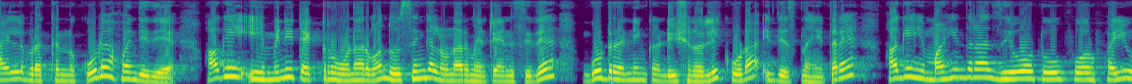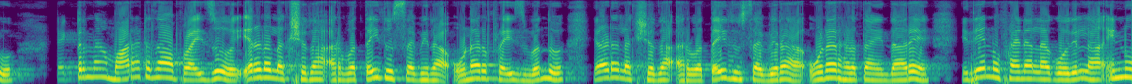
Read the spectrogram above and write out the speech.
ಆಯಿಲ್ ಬ್ರೇಕ್ ಅನ್ನು ಕೂಡ ಹೊಂದಿದೆ. ಹಾಗೆ ಈ ಮಿನಿ ಟ್ರ್ಯಾಕ್ಟರ್ ಓನರ್ ಬಂದು ಸಿಂಗಲ್ ಓನರ್ ಮೇಂಟೆನೆನ್ಸ್ ಇದೆ ಗುಡ್ ರನ್ನಿಂಗ್ ಕಂಡೀಷನ್ ಅಲ್ಲಿ ಕೂಡ ಇದೆ ಸ್ನೇಹಿತರೆ. ಹಾಗೆ ಈ Mahindra Jivo two four five ಟ್ರ್ಯಾಕ್ಟರ್ನ ಮಾರಾಟದ ಪ್ರೈಸು ಎರಡು ಲಕ್ಷದ ಅರವತ್ತೈದು ಸಾವಿರ. ಓನರ್ ಪ್ರೈಸ್ ಬಂದು ಎರಡು ಲಕ್ಷದ ಅರವತ್ತೈದು ಸಾವಿರ. ಓನರ್ ಹೇಳ್ತಾ ಇದ್ದಾರೆ, ಇದೇನು ಫೈನಲ್ ಆಗೋದಿಲ್ಲ, ಇನ್ನೂ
